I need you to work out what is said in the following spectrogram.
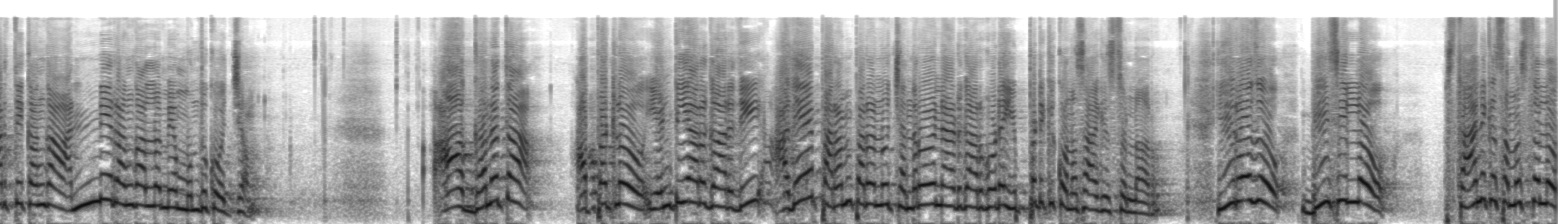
ఆర్థికంగా అన్ని రంగాల్లో మేము ముందుకు వచ్చాం. ఆ ఘనత అప్పట్లో ఎన్టీఆర్ గారిది అదే పరంపరను చంద్రబాబు నాయుడు గారు కూడా ఇప్పటికీ కొనసాగిస్తున్నారు. ఈరోజు బీసీల్లో స్థానిక సంస్థల్లో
